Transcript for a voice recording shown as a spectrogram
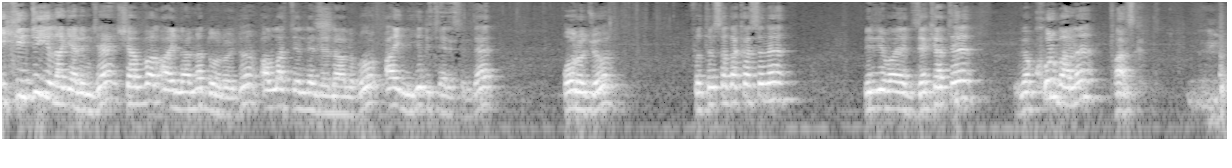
İkinci yıla gelince Şevval aylarına doğruydu. Allah Celle Celaluhu aynı yıl içerisinde orucu, fıtır sadakasını, bir rivayet zekatı ve kurbanı farz kıldı.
